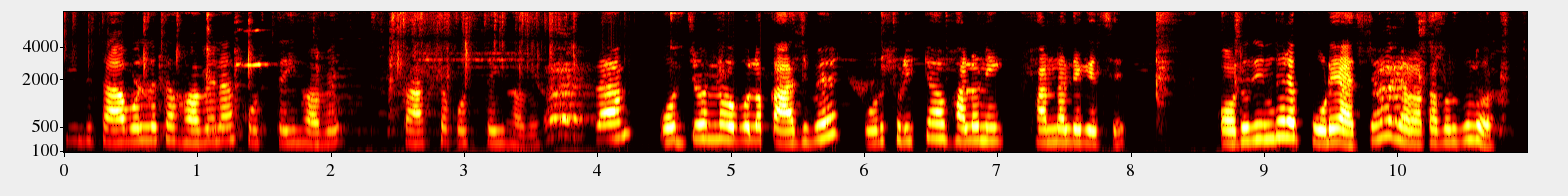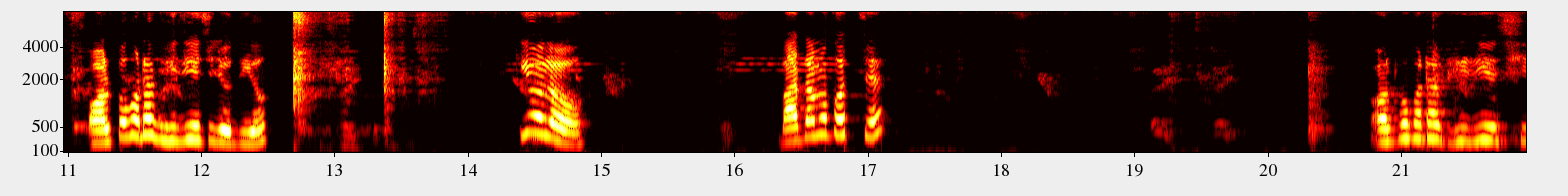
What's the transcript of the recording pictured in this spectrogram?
কিন্তু তা বললে তো হবে না, করতেই হবে। কাজ তো করতেই হবে। ওর জন্য ও বলল কাচবে ওর শরীরটাও ভালো নেই, ঠান্ডা লেগেছে। কতদিন ধরে পড়ে আছে জামা কাপড়গুলো অল্প কটা ভিজিয়েছি যদিও। কি হলো? বাদামও করছে। অল্প কটা ভিজিয়েছি।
